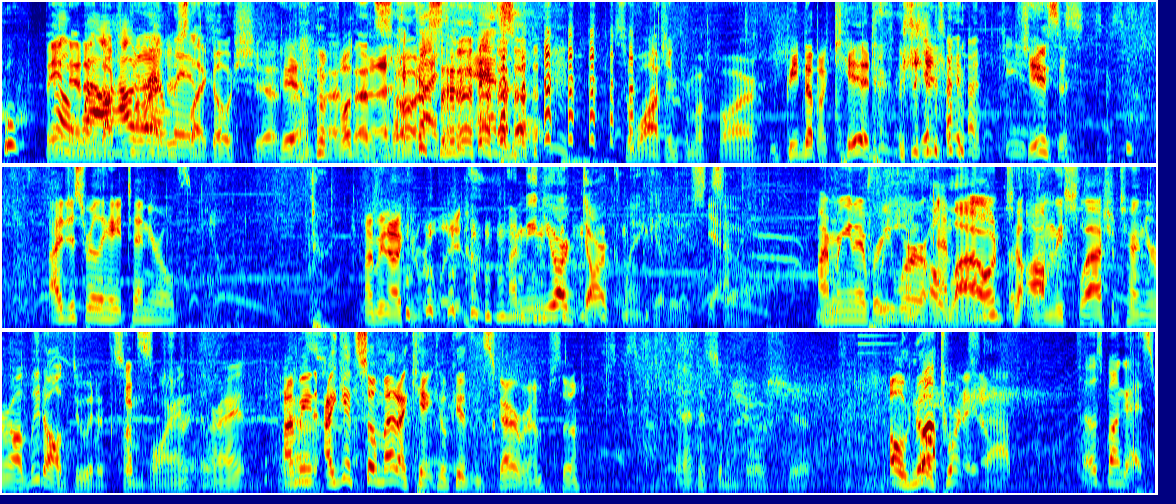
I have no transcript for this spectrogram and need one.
Bayonetta wow, and how Dr. did I Mario are just like, oh shit. Yeah, that, that, that. sucks. Guy's so watching from afar. Beating up a kid. Jesus. I just really hate ten-year-olds. I mean, I can relate. I mean, you are Dark Link at least. Yeah. So. I mean, if we pretty were allowed to. Omni Slash a 10 year old, we'd all do it at some It's point, right? I mean, I get so mad I can't kill kids in Skyrim. So. Yeah, that is some bullshit. Oh no, Well- tornado. Stop. That was fun, guys.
